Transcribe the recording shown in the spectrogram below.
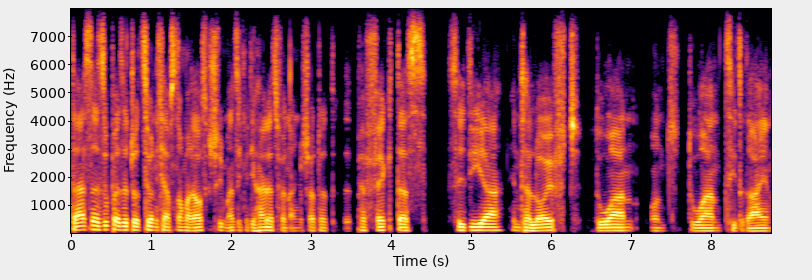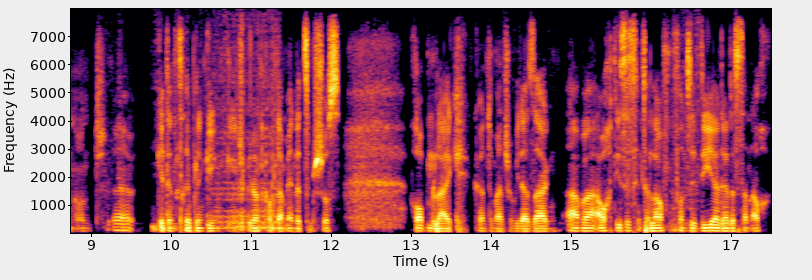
Da ist eine super Situation. Ich habe es nochmal rausgeschrieben, als ich mir die Highlights vorhin angeschaut habe. Perfekt, dass Sedia hinterläuft, Doan und Doan zieht rein und äh, geht ins Dribbling gegen den Gegenspieler und kommt am Ende zum Schuss. Robben-like, könnte man schon wieder sagen. Aber auch dieses Hinterlaufen von Sedia, der das dann auch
